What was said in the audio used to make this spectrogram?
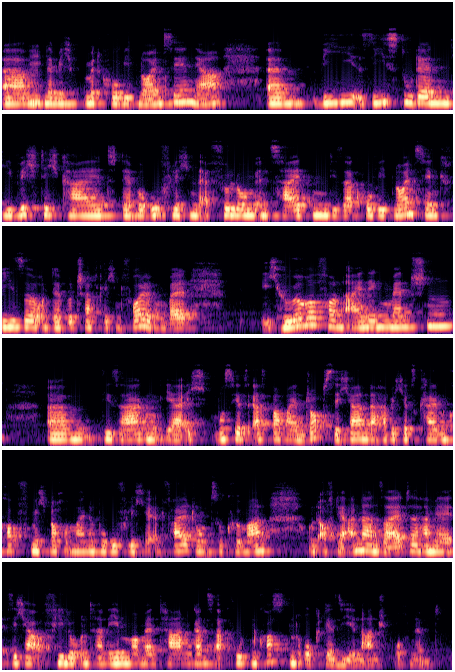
ähm, mhm. nämlich mit Covid-19, ja. Ähm, wie siehst du denn die Wichtigkeit der beruflichen Erfüllung in Zeiten dieser Covid-19-Krise und der wirtschaftlichen Folgen? Weil ich höre von einigen Menschen, ähm, die sagen, ja, ich muss jetzt erstmal meinen Job sichern, da habe ich jetzt keinen Kopf, mich noch um meine berufliche Entfaltung zu kümmern. Und auf der anderen Seite haben ja sicher auch viele Unternehmen momentan ganz akuten Kostendruck, der sie in Anspruch nimmt.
